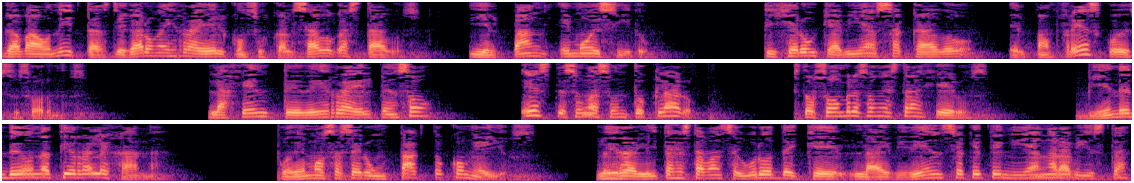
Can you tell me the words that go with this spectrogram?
Gabaonitas llegaron a Israel con sus calzados gastados y el pan enmohecido, dijeron que había sacado el pan fresco de sus hornos. La gente de Israel pensó, este es un asunto claro. Estos hombres son extranjeros, vienen de una tierra lejana. Podemos hacer un pacto con ellos. Los israelitas estaban seguros de que la evidencia que tenían a la vista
